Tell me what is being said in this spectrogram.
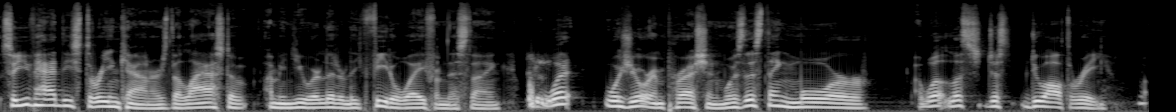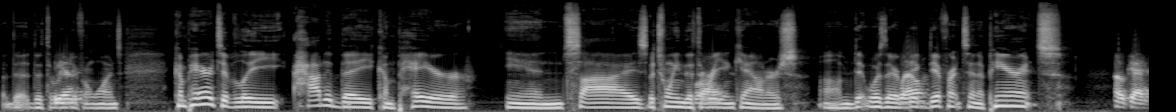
So you've had these three encounters. The last of, I mean, you were literally feet away from this thing. What was your impression? Was this thing more? Well, let's just do all three, the the three yeah. different ones. Comparatively, how did they compare? in size between the three right. encounters? Um, was there a well, big difference in appearance? Okay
